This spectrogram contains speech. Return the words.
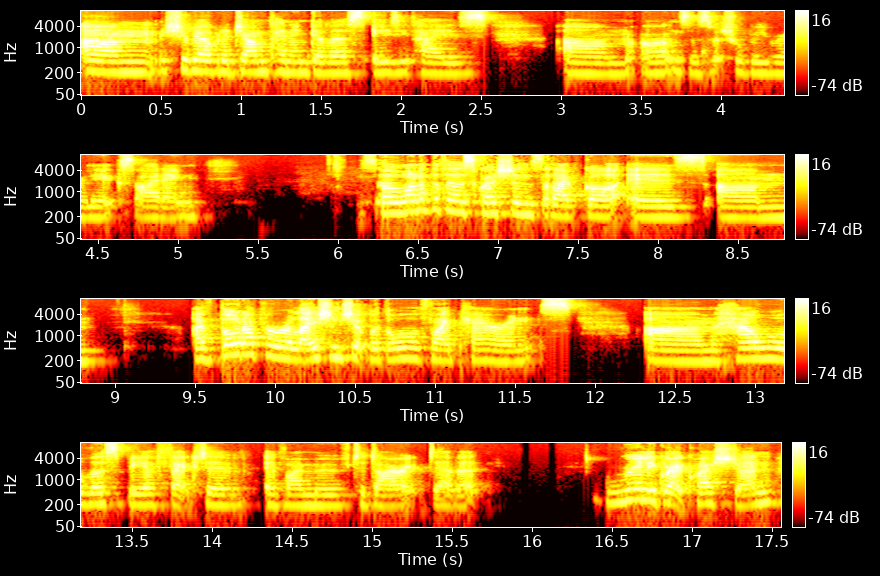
um, she'll be able to jump in and give us Ezypay's um, answers, which will be really exciting. So one of the first questions that I've got is, um, I've built up a relationship with all of my parents. Um, how will this be effective if I move to direct debit? Really great question.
